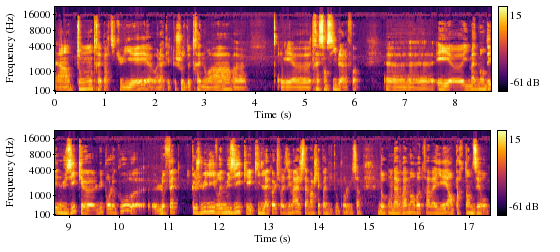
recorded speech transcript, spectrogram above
un ton très particulier, euh, voilà, quelque chose de très noir euh, et euh, très sensible à la fois. et il m'a demandé une musique. lui, pour le coup, le fait que je lui livre une musique et qu'il la colle sur les images, ça marchait pas du tout pour lui. Ça. Donc, on a vraiment retravaillé en partant de zéro.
